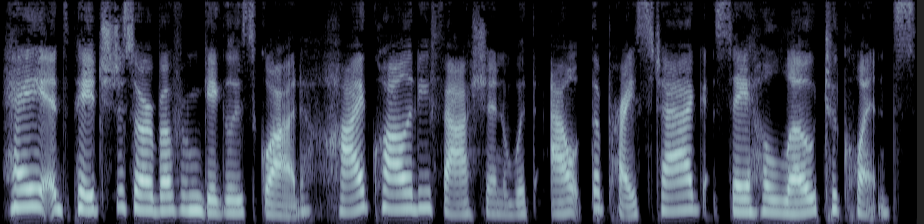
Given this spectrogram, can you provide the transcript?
Hey, it's Paige DeSorbo from Giggly Squad. High quality fashion without the price tag. Say hello to Quince.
